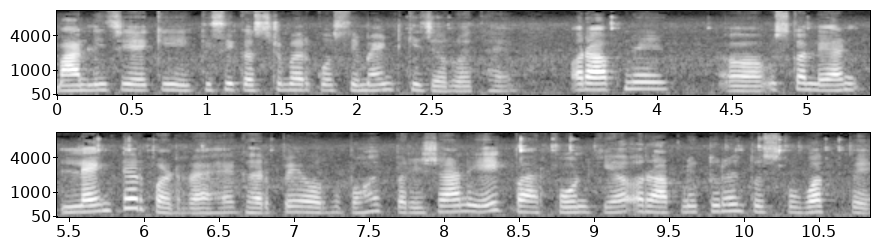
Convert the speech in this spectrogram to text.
मान लीजिए कि किसी कस्टमर को सीमेंट की ज़रूरत है और आपने उसका लेंटर पड़ रहा है घर पे और वो बहुत परेशान है, एक बार फ़ोन किया और आपने तुरंत उसको वक्त पे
